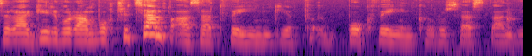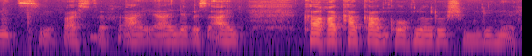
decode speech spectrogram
ծրագիրը, որ ամբողջությամբ ազատվեինք եւ փոկվեինք Ռուսաստանից եւ այստեղ այլևս այլ քաղաքական կողնորոշում լինել։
